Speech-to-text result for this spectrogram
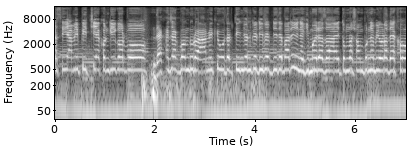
আছি, আমি পিচ্ছি, এখন কি করব? দেখা যাক বন্ধুরা, আমি কি ওদের তিনজনকে ডিবেট দিতে পারি, নাকি মরে যায়? তোমরা সম্পূর্ণ ভিডিওটা দেখো।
